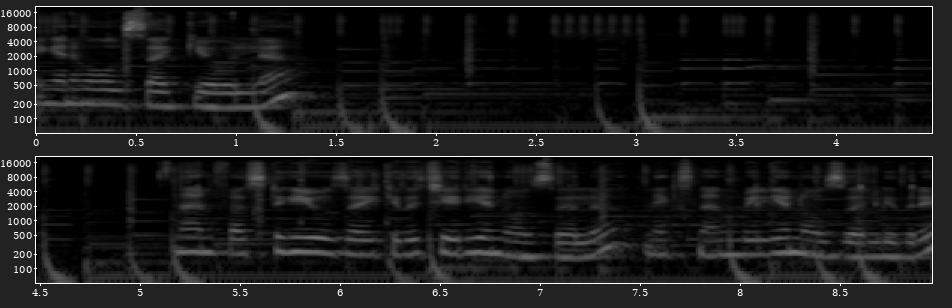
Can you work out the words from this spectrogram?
ഇങ്ങനെ ഹോൾസ് ആക്കിയോല്ല ನಾನು ಫಸ್ಟಿಗೆ ಯೂಸ್ ಆಕಿದ್ದು ಚೆರಿಯ ನೋಸಲ್ ನೆಕ್ಸ್ಟ್ ನಾನು ಮಿಲಿಯ ನೋಸಲ್ ಇದ್ರೆ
